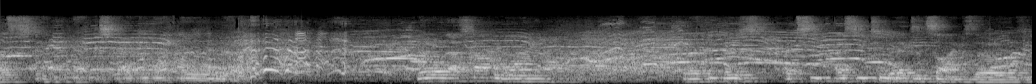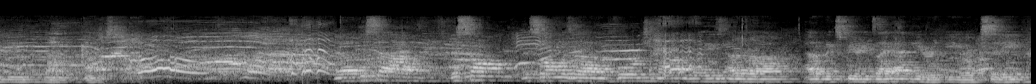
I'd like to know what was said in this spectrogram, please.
that's a stupid neck stab you know. No, that's not the one. But I think there's, I see, I see two exit signs though, if you, no, no. Oh, no, this, uh, this song, this song was uh, forged in a lot of ways out of, uh, out of an experience I had here in New York City.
